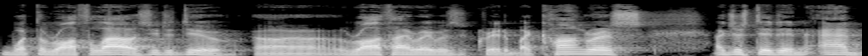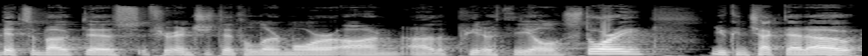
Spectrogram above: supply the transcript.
what the Roth allows you to do. Uh, the Roth IRA was created by Congress. I just did an ad bits about this. If you're interested to learn more on uh, the Peter Thiel story, you can check that out.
